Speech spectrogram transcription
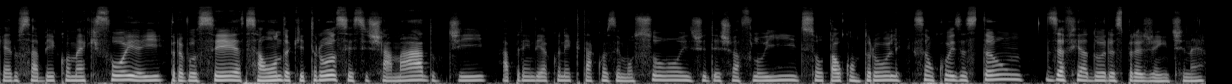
Quero saber como é que foi aí para você essa onda que trouxe esse chamado de aprender a conectar com as emoções, de deixar fluir, de soltar o controle, que são coisas tão desafiadoras para gente, né?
